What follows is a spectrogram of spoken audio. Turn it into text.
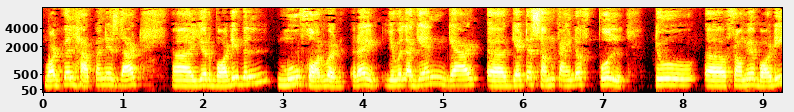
what will happen is that uh, your body will move forward right? You will again get uh, get a, some kind of pull to uh, from your body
